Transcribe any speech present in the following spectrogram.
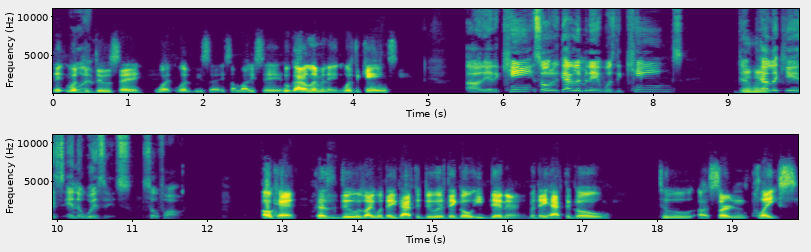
They, what, what did the dude say? What what did he say? Somebody said who got eliminated? Was the Kings? Uh, yeah, the King. So it got eliminated was the Kings, the mm-hmm. Pelicans, and the Wizards so far. Okay, because dude was like, what they have to do is they go eat dinner, but they have to go to a certain place,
